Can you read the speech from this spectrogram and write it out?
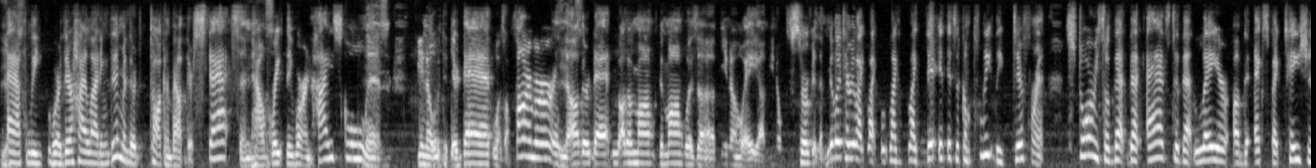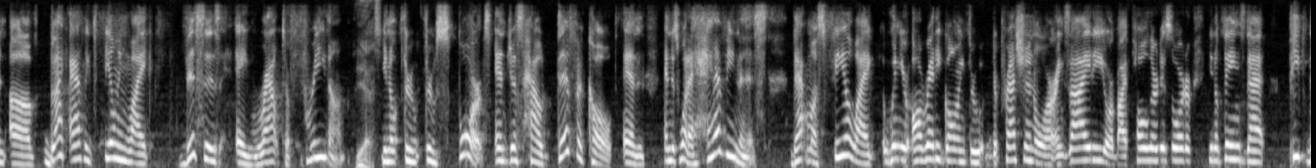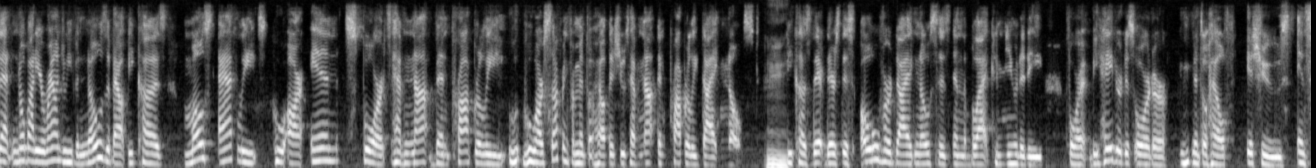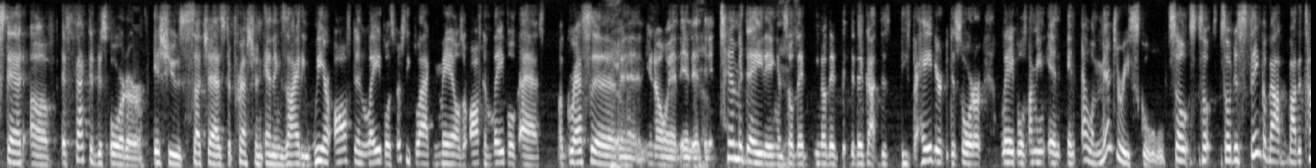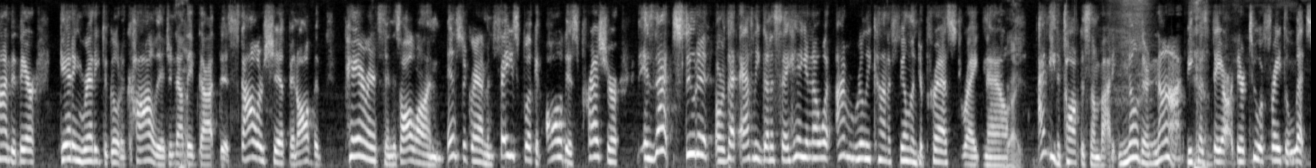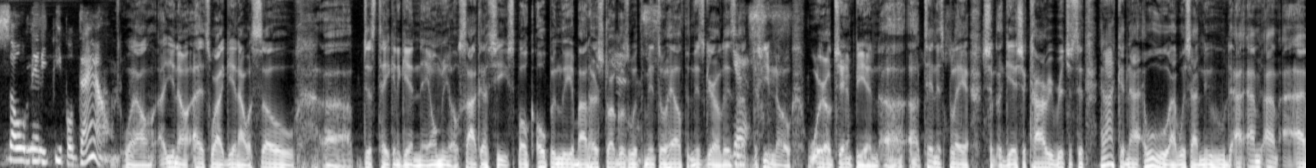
yes. athletes where they're highlighting them and they're talking about their stats and how great they were in high school yes. and you know, their dad was a farmer, and yes. the other dad, the other mom, the mom was a, you know, a, um, you know, served in the military. Like, like, like, like, it's a completely different story. So that that adds to that layer of the expectation of black athletes feeling like this is a route to freedom. Yes. You know, through through sports and just how difficult and and just what a heaviness that must feel like when you're already going through depression or anxiety or bipolar disorder, you know, things that people that nobody around you even knows about because most athletes who are in sports have not been properly who, who are suffering from mental health issues have not been properly diagnosed mm. because there, there's this over diagnosis in the black community for behavior disorder, mental health issues instead of affective disorder issues such as depression and anxiety. We are often labeled, especially black males, are often labeled as aggressive yeah. and you know and, and, yeah. and intimidating, and yes. so they you know they they've got this, these behavior disorder labels. I mean, in in elementary school. So so so just think about by the time that they're getting ready to go to college and now they've got this scholarship and all the parents and it's all on Instagram and Facebook and all this pressure. Is that student or that athlete going to say, hey, you know what? I'm really kind of feeling depressed right now. Right. I need to talk to somebody. No, they're not because yeah. they are they're too afraid to let so many people down. Well, uh, you know, that's why again I was so uh, just taken again Naomi Osaka. She spoke openly about her struggles yes. with mental health, and this girl is yes. a you know world champion uh, tennis player. Again, Sha'Carri Richardson, and I could not. Ooh, I wish I knew. Who, I, I, I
